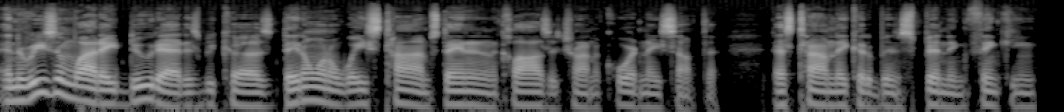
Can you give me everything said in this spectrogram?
And the reason why they do that is because they don't want to waste time standing in a closet trying to coordinate something. That's time they could have been spending thinking,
